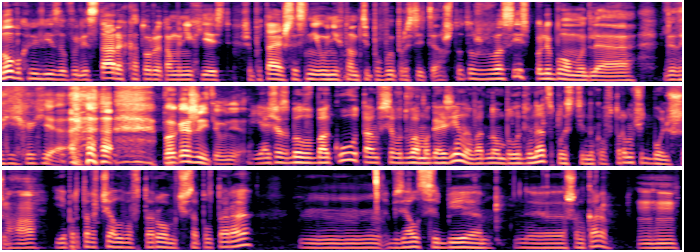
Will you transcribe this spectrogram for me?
новых релизов или старых, которые там у них есть. Что пытаешься с ней, у них там, типа, выпросить, а что-то же у вас есть по-любому для, для таких, как я? Покажите мне. Я сейчас был в Баку, там всего два магазина. В одном было 12 пластинок, во втором чуть больше. Ага. Я проторчал во втором часа полтора, взял себе э, Шанкара Мгм.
